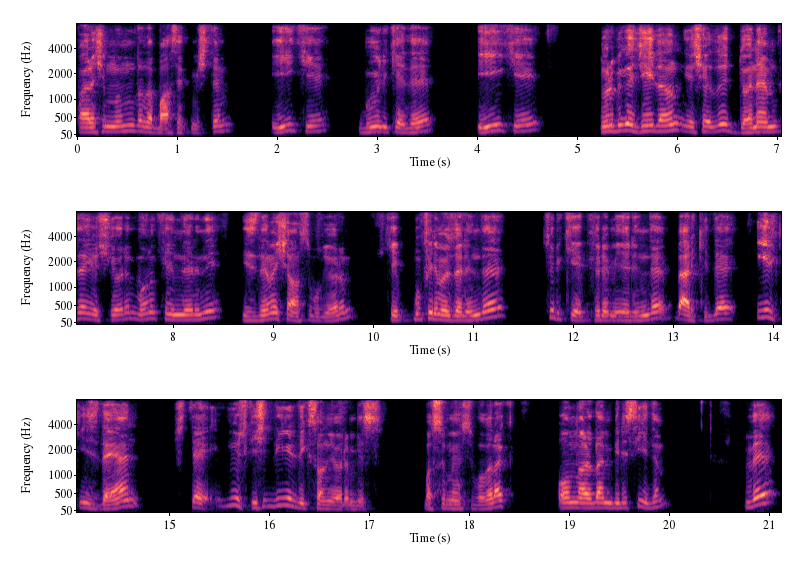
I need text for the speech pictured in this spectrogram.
paylaşımlarımda da bahsetmiştim. İyi ki bu ülkede, iyi ki Nurbiga Ceylan'ın yaşadığı dönemde yaşıyorum ve onun filmlerini izleme şansı buluyorum. Ki bu film özelinde Türkiye premierinde belki de ilk izleyen işte 100 kişi değildik sanıyorum biz basın mensubu olarak. Onlardan birisiydim. Ve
